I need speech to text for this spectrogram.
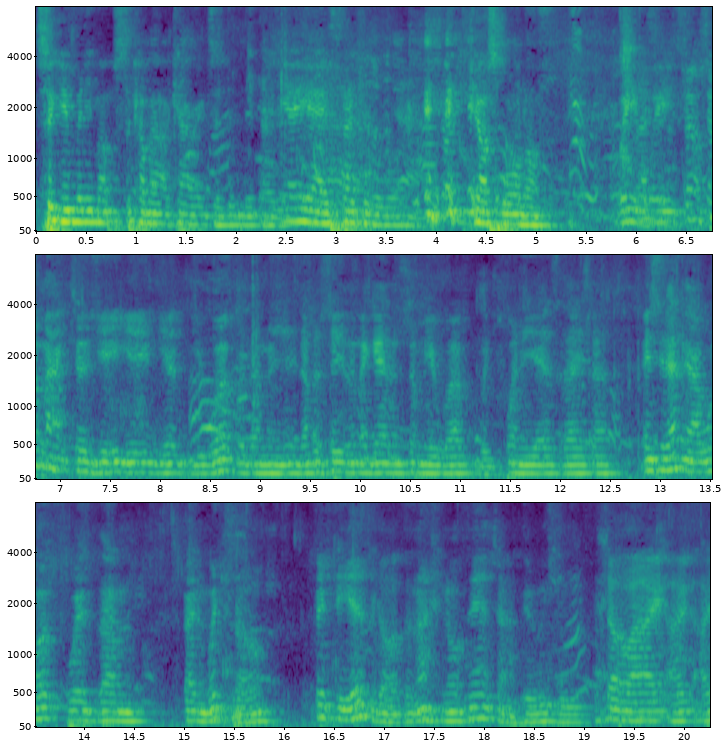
Took you many months to come out of character, didn't it, David? Yeah, yeah, it's taken a while. Yeah. Just worn off. We, we, so, some actors, you, you, you, you work with them and you never see them again, and some you work with 20 years later. Incidentally, I worked with um, Ben Whitrow 50 years ago at the National Theatre. So I, I, I,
